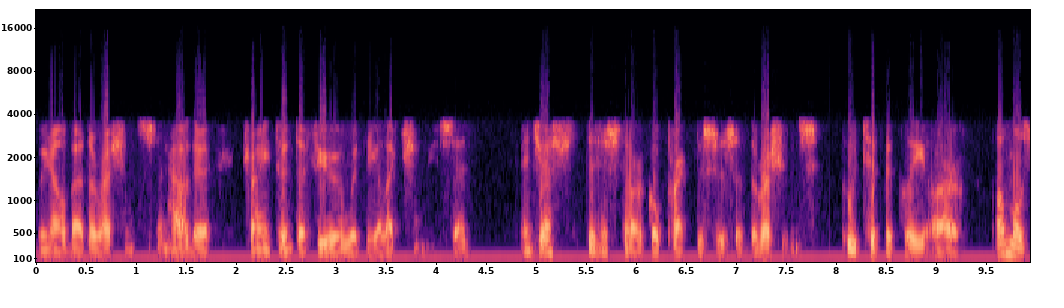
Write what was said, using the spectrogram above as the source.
we know about the Russians and how they're trying to interfere with the election, he said. And just the historical practices of the Russians, who typically are almost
